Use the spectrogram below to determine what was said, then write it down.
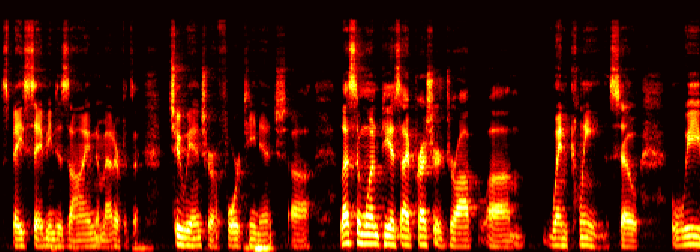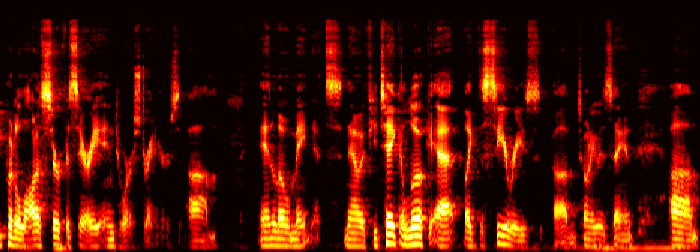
space saving design, no matter if it's a two inch or a 14 inch. Uh, less than one psi pressure drop um, when clean. So we put a lot of surface area into our strainers um, and low maintenance. Now, if you take a look at like the series, um, Tony was saying, um,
